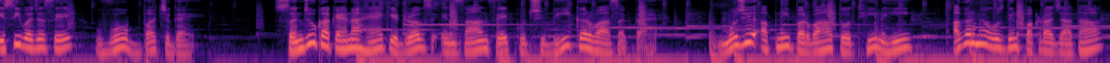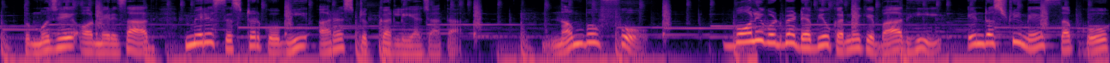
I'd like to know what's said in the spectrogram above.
इसी वजह से वो बच गए। संजू का कहना है कि ड्रग्स इंसान से कुछ भी करवा सकता है। मुझे अपनी परवाह तो थी नहीं, अगर मैं उस दिन पकड़ा जाता तो मुझे और मेरे साथ मेरे सिस्टर को भी अरेस्ट कर लिया जाता। नंबर बॉलीवुड में डेब्यू करने के बाद ही इंडस्ट्री में सबको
